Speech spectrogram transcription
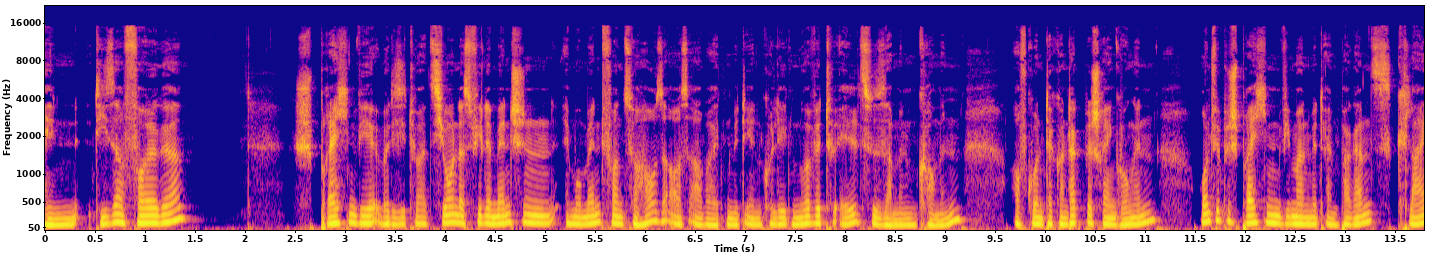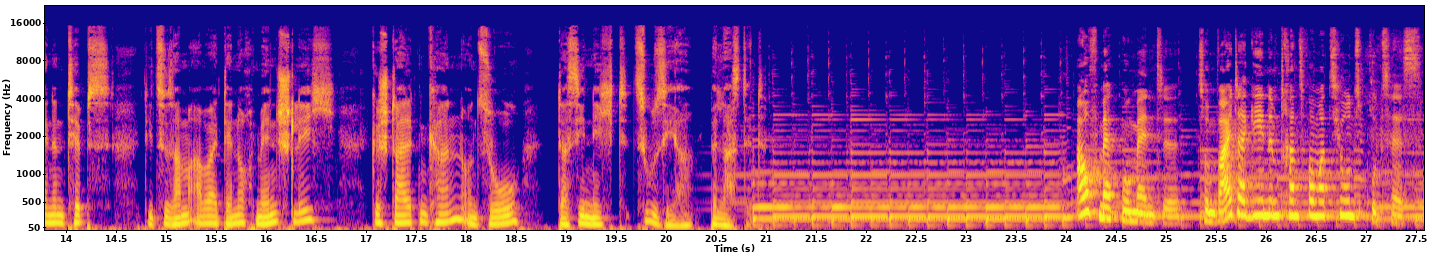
In dieser Folge sprechen wir über die Situation, dass viele Menschen im Moment von zu Hause aus arbeiten, mit ihren Kollegen nur virtuell zusammenkommen, aufgrund der Kontaktbeschränkungen. Und wir besprechen, wie man mit ein paar ganz kleinen Tipps die Zusammenarbeit dennoch menschlich gestalten kann und so, dass sie nicht zu sehr belastet. Aufmerkmomente zum Weitergehen im Transformationsprozess.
